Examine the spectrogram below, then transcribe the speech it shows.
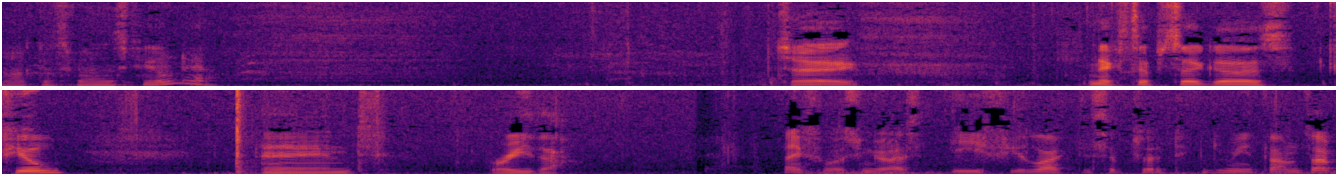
I can smell this fuel now. So, next episode, guys, fuel and breather. Thanks for watching, guys. If you like this episode, give me a thumbs up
